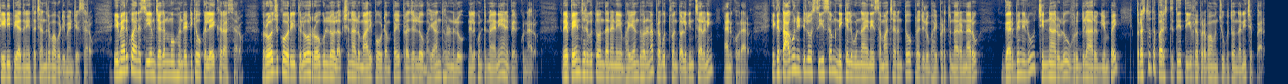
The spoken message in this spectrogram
టీడీపీ అధినేత చంద్రబాబు డిమాండ్ చేశారు. ఈ మేరకు ఆయన సీఎం జగన్మోహన్ రెడ్డికి ఒక లేఖ రాశారు. రోజుకో రీతిలో రోగుల్లో లక్షణాలు మారిపోవడంపై ప్రజల్లో భయాందోళనలు నెలకొంటున్నాయని ఆయన పేర్కొన్నారు. రేపేం జరుగుతోందననే భయాందోళన ప్రభుత్వం తొలగించాలని ఆయన కోరారు. ఇక తాగునీటిలో సీసం నికెల్ ఉన్నాయనే సమాచారంతో ప్రజలు భయపడుతున్నారన్నారు గర్భిణులు చిన్నారులు వృద్ధుల ఆరోగ్యంపై ప్రస్తుత పరిస్థితి తీవ్ర ప్రభావం చూపుతోందని చెప్పారు.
